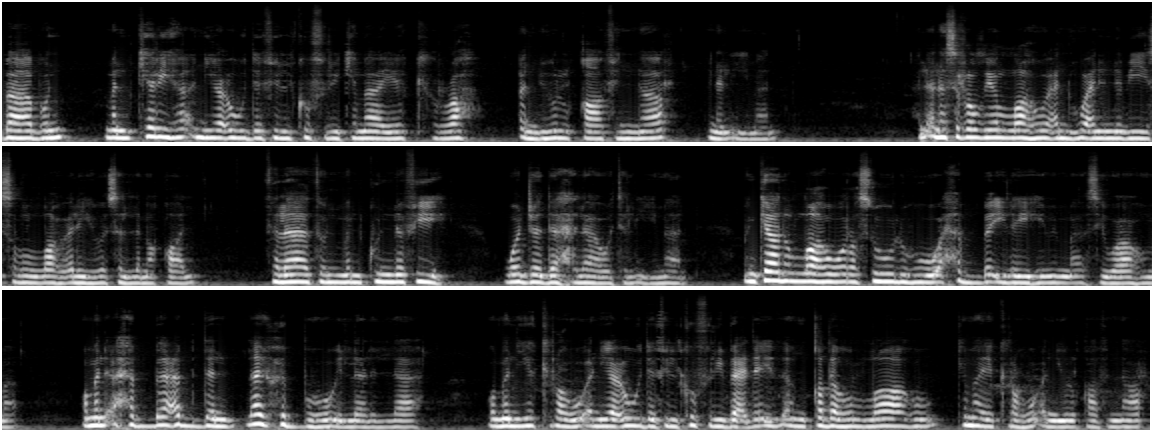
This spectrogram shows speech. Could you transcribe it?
باب من كره أن يعود في الكفر كما يكره أن يلقى في النار من الإيمان. عن أنس رضي الله عنه عن النبي صلى الله عليه وسلم قال ثلاث من كن فيه وجد حلاوة الإيمان. من كان الله ورسوله أحب إليه مما سواهما. ومن أحب عبدا لا يحبه إلا لله. ومن يكره أن يعود في الكفر بعد إذ أنقذه الله كما يكره أن يلقى في النار.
